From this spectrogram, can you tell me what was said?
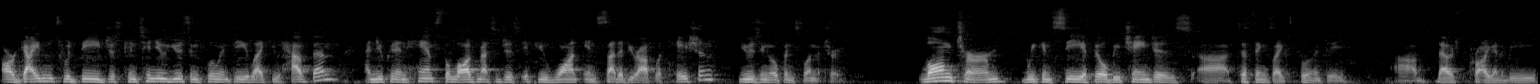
our guidance would be just continue using FluentD like you have been, and you can enhance the log messages if you want inside of your application using OpenTelemetry. Long term, we can see if there will be changes uh, to things like FluentD. Uh, that was probably going to be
